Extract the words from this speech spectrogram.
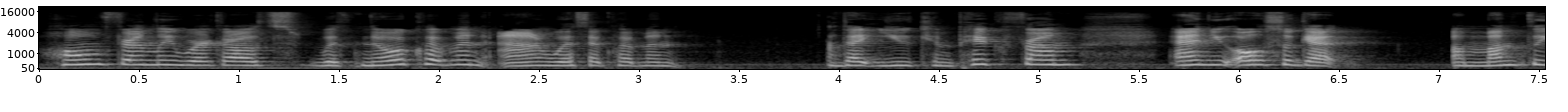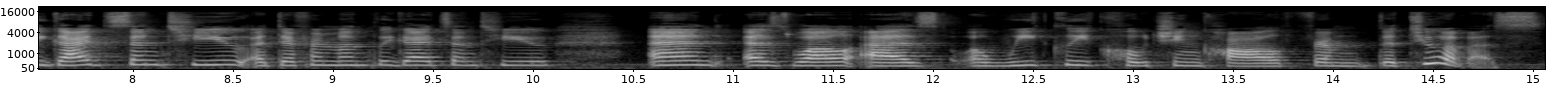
home friendly workouts with no equipment and with equipment that you can pick from. And you also get a monthly guide sent to you, a different monthly guide sent to you, and as well as a weekly coaching call from the two of us.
